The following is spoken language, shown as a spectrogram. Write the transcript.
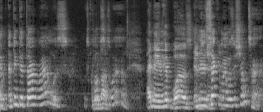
am. I think the third round was was close as well. I mean, it was. And then the second round was a showtime.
